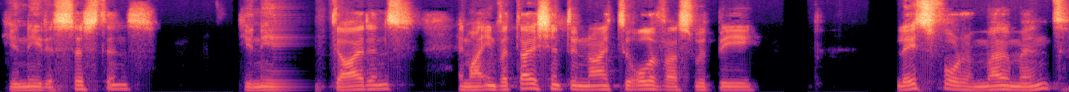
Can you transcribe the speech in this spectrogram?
You need assistance. You need guidance. And my invitation tonight to all of us would be let's for a moment,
